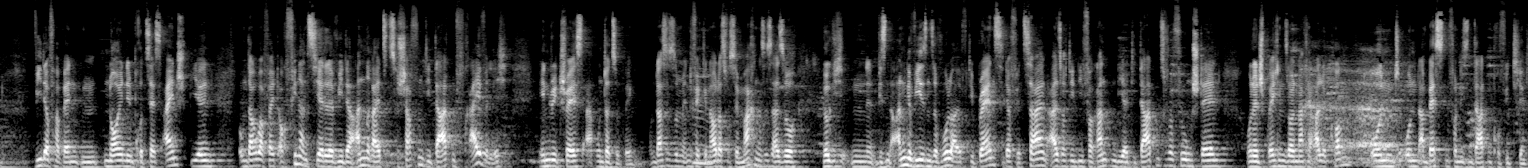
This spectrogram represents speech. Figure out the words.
wiederverwenden, neu in den Prozess einspielen, um darüber vielleicht auch finanzielle wieder Anreize zu schaffen, die Daten freiwillig in Retrace unterzubringen. Und das ist im Endeffekt mhm. genau das, was wir machen. Es ist also wirklich, eine, wir sind angewiesen sowohl auf die Brands, die dafür zahlen, als auch die Lieferanten, die halt die Daten zur Verfügung stellen. Und entsprechend sollen nachher alle kommen und, und am besten von diesen Daten profitieren.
